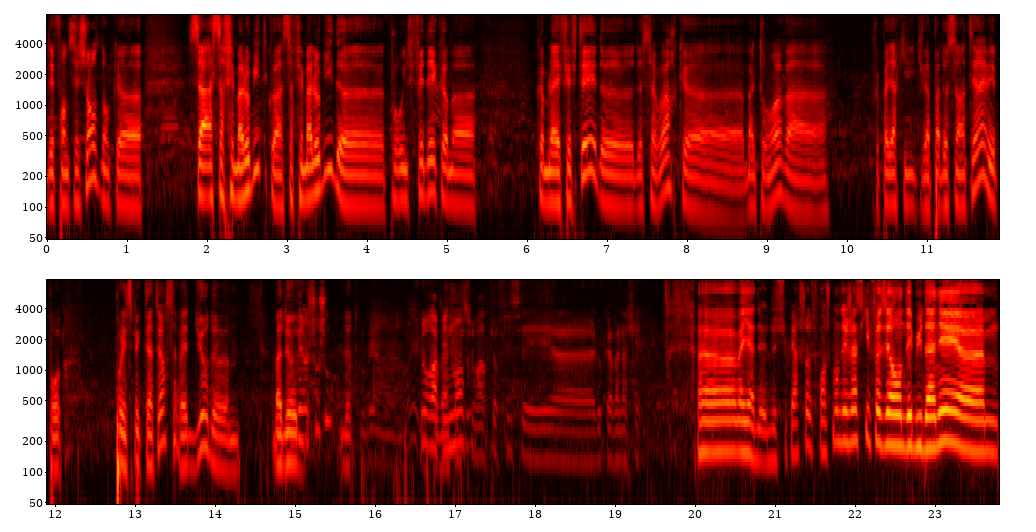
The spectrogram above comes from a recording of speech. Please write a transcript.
défendre ses chances. Donc ça, ça fait mal au bide, quoi. Ça fait mal au bide pour une fédé comme comme la FFT de, de savoir que bah, le tournoi va, je veux pas dire qu'il ne va pas de son intérêt, mais pour pour les spectateurs, ça va être dur de bah, de, trouver un chouchou. De trouver un Flo, rapidement sur Arthur Fils et euh, Luca Vanaché. Euh, bah, il y a de, de, super choses. Franchement, déjà ce qu'il faisait en début d'année, euh,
